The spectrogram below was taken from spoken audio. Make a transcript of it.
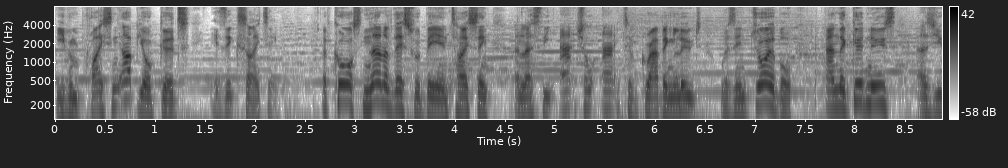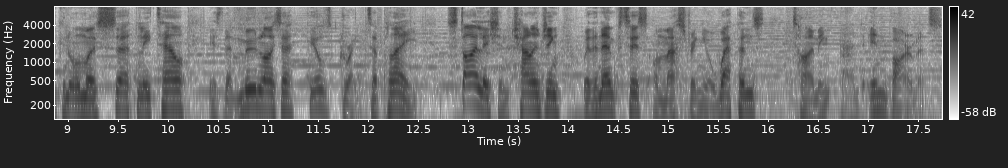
even pricing up your goods is exciting. Of course, none of this would be enticing unless the actual act of grabbing loot was enjoyable, and the good news, as you can almost certainly tell, is that Moonlighter feels great to play stylish and challenging with an emphasis on mastering your weapons, timing, and environments.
